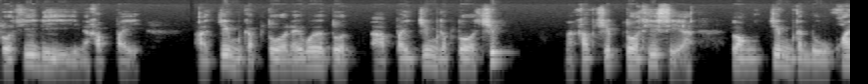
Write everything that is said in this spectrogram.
ตัวที่ดีนะครับ ไปจิ้มกับตัวไดเวอร์ตัวไปจิ้มกับตัวชิปนะครับชิปตัวที่เสีย ลองจิ้มกันดูไขว้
